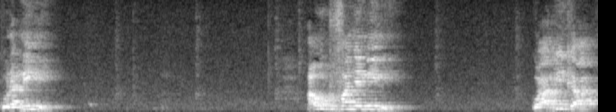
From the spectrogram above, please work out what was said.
kuna nini au tufanye nini? Kwa hakika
